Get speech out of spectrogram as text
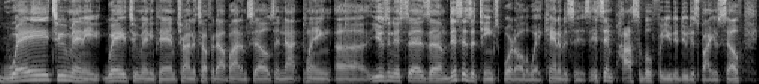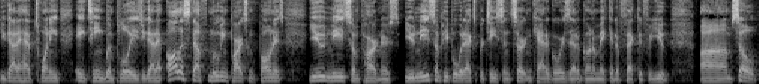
way too many, way too many, Pam, trying to tough it out by themselves and not playing, uh, using this as um, this is a team sport all the way. Cannabis is. It's impossible for you to do this by yourself. You got to have 20, 18 employees. You got to have all this stuff, moving parts and components. You need some partners. You need some people with expertise in certain categories that are going to make it effective for you. Um, so,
